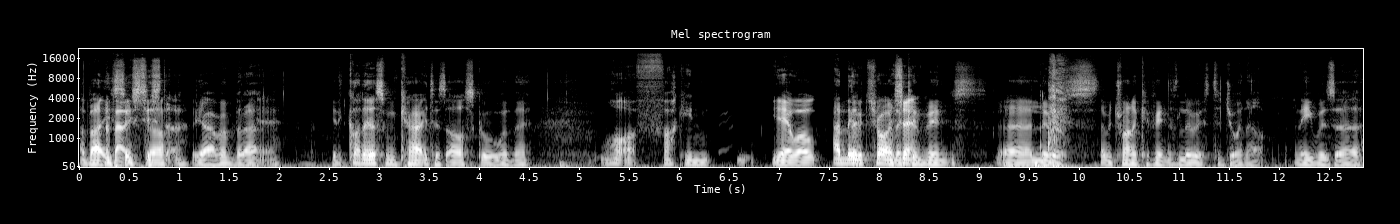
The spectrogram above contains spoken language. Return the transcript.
About his about his sister. sister. Yeah, I remember that. Yeah. God, there were some characters at our school, weren't there? What a fucking yeah. Well, And they The- were trying the to sen- convince uh, Lewis. they were trying to convince Lewis to join up, and he was uh,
